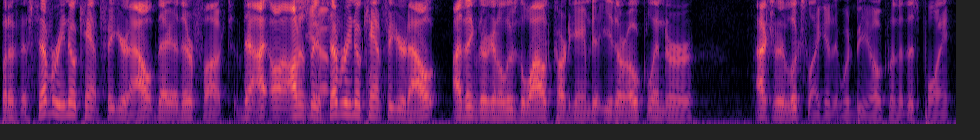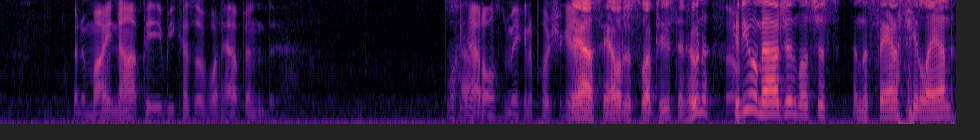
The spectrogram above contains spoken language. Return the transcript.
but if, if Severino can't figure it out, they're they're fucked. They, I, honestly, if Severino can't figure it out, I think they're going to lose the wild card game to either Oakland or actually it looks like it, it would be Oakland at this point. but it might not be because of what happened. What Seattle's making a push again. Yeah, Seattle just swept Houston. Who kn- So- could you imagine? Let's just in this fantasy land,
